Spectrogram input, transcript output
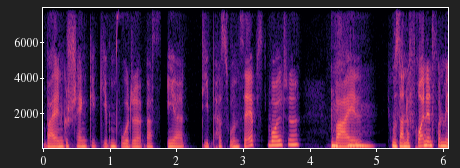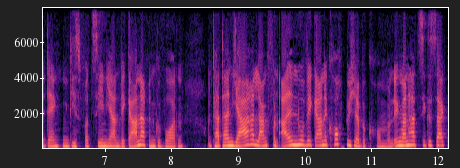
weil ein Geschenk gegeben wurde, was eher die Person selbst wollte, weil mhm. Ich muss an eine Freundin von mir denken, die ist vor zehn Jahren Veganerin geworden und hat dann jahrelang von allen nur vegane Kochbücher bekommen. Und irgendwann hat sie gesagt,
